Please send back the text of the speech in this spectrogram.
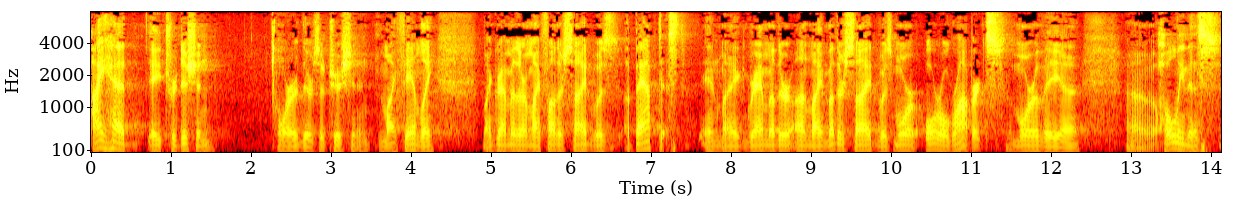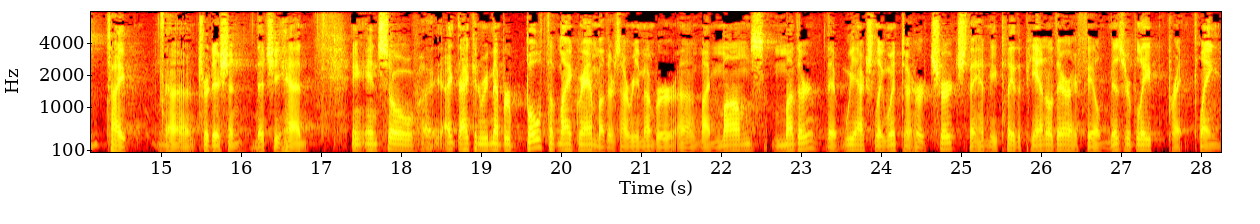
I had a tradition, or there's a tradition in my family. My grandmother on my father's side was a Baptist and my grandmother on my mother's side was more Oral Roberts, more of a uh, uh, holiness type uh, tradition that she had. And, and so I, I, can remember both of my grandmothers. I remember uh, my mom's mother that we actually went to her church. They had me play the piano there. I failed miserably playing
